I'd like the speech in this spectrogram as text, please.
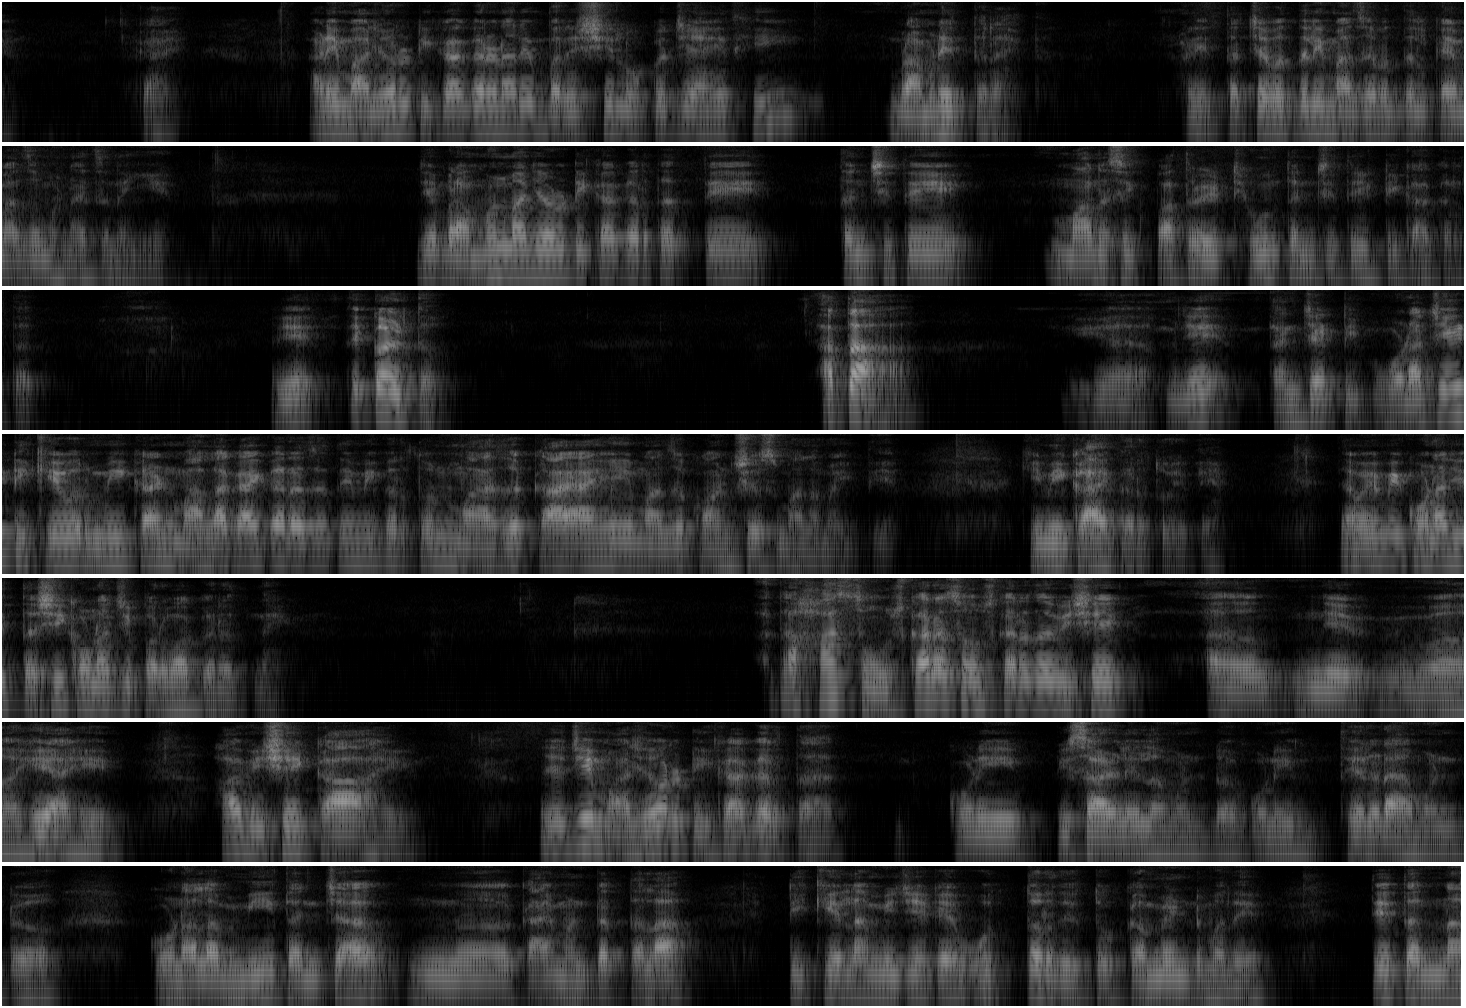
काय? आणि माझ्यावर टीका करणारे बरेचसे लोक जे आहेत ही ब्राह्मणेतर आहेत. आणि त्याच्याबद्दलही माझ्याबद्दल काही माझं म्हणायचं नाही आहे जे ब्राह्मण माझ्यावर टीका करतात ते त्यांची ते मानसिक पातळी ठेवून त्यांची ते टीका करतात. म्हणजे ते कळतं. आता म्हणजे त्यांच्या टी कोणाच्याही टीकेवर मी कारण मला काय करायचं ते मी करतो आणि माझं काय आहे हे माझं कॉन्शियस मला माहिती आहे की मी काय करतो आहे ते. त्यामुळे मी कोणाची तशी कोणाची पर्वा करत नाही. आता हा संस्कार संस्काराचा विषय म्हणजे हे आहे. हा विषय का आहे? म्हणजे जे माझ्यावर टीका करतात कोणी पिसाळलेलं म्हणतं कोणी थेरडा म्हणतं कोणाला मी त्यांच्या काय म्हणतात त्याला टीकेला मी जे काही उत्तर देतो कमेंटमध्ये ते त्यांना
